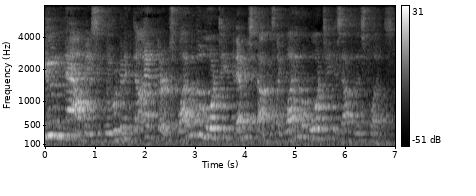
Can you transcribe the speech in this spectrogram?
do now, basically? We're going to die of thirst. Why would the Lord take, at every stop, it's like, why did the Lord take us out to this place?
